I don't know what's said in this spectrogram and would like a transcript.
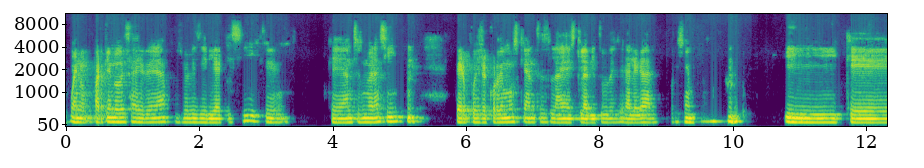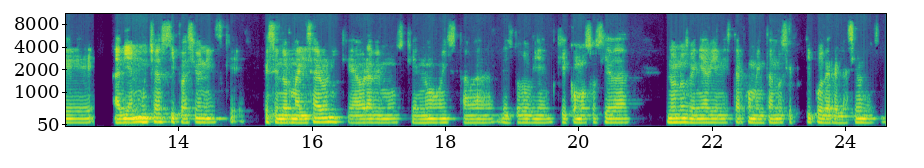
bueno, partiendo de esa idea, pues yo les diría que sí, que, que antes no era así, pero pues recordemos que antes la esclavitud era legal, por ejemplo, y que habían muchas situaciones que, que se normalizaron y que ahora vemos que no estaba del todo bien, que como sociedad no nos venía bien estar comentando cierto tipo de relaciones.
